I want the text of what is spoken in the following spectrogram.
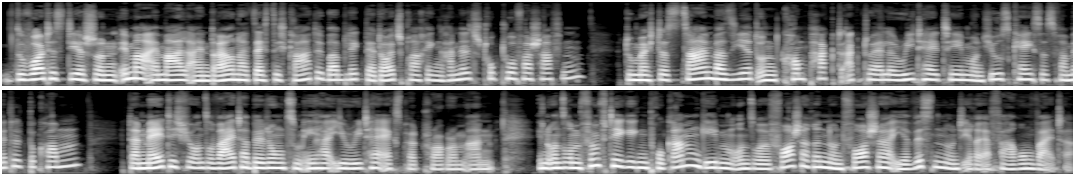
Du wolltest dir schon immer einmal einen 360-Grad-Überblick der deutschsprachigen Handelsstruktur verschaffen. Du möchtest zahlenbasiert und kompakt aktuelle Retail-Themen und Use Cases vermittelt bekommen. Dann melde dich für unsere Weiterbildung zum EHI Retail Expert Program an. In unserem fünftägigen Programm geben unsere Forscherinnen und Forscher ihr Wissen und ihre Erfahrung weiter.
